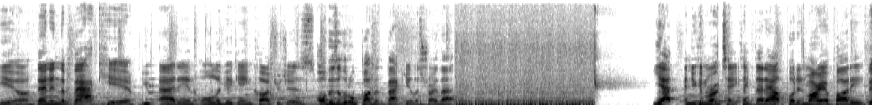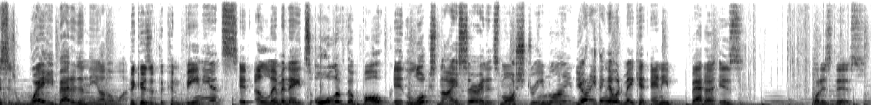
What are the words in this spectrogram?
here. Then in the back here, you add in all of your game cartridges. Oh, there's a little button at the back here. Let's try that. Yep, and you can rotate. Take that out, put in Mario Party. This is way better than the other one. Because of the convenience, it eliminates all of the bulk. It looks nicer and it's more streamlined. The only thing that would make it any better is, what is this?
